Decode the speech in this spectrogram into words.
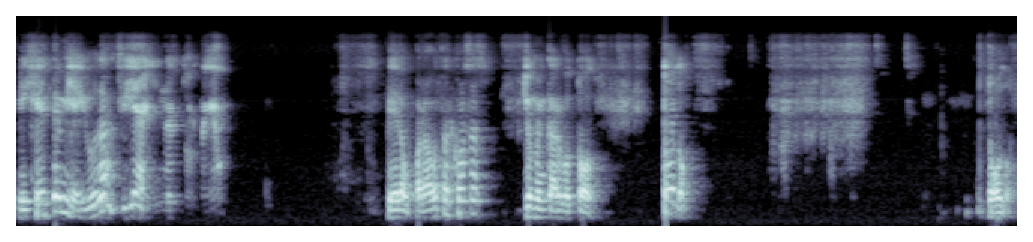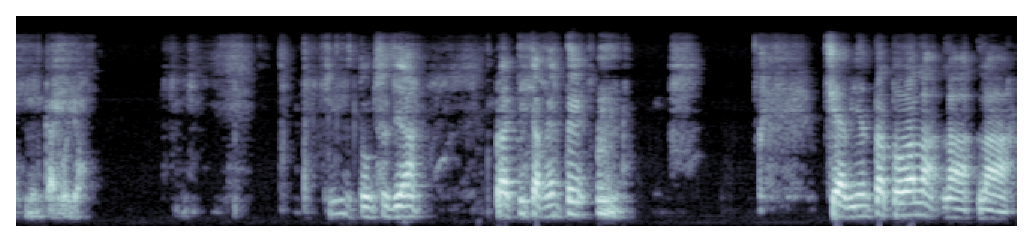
Mi gente me ayuda, sí, ahí en el torneo. Pero para otras cosas, yo me encargo todo. Todo. Todo me encargo yo. Sí, entonces ya prácticamente se avienta toda la, la, la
